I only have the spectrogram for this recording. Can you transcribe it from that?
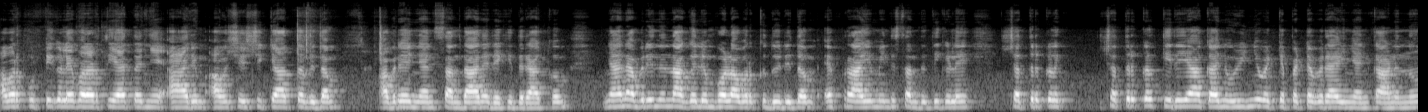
അവർ കുട്ടികളെ വളർത്തിയാൽ തന്നെ ആരും അവശേഷിക്കാത്ത വിധം അവരെ ഞാൻ സന്താനരഹിതരാക്കും. ഞാൻ അവരിൽ നിന്ന് അകലുമ്പോൾ അവർക്ക് ദുരിതം. എഫ്രാഹിമിന്റെ സന്തതികളെ ശത്രുക്കൾ ശത്രുക്കൾക്കിരയാകാൻ ഒഴിഞ്ഞു വയ്ക്കപ്പെട്ടവരായി ഞാൻ കാണുന്നു.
